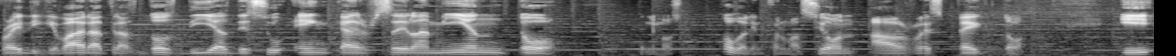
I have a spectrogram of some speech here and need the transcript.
Freddy Guevara tras dos días de su encarcelamiento. Tenemos toda la información al respecto. Y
